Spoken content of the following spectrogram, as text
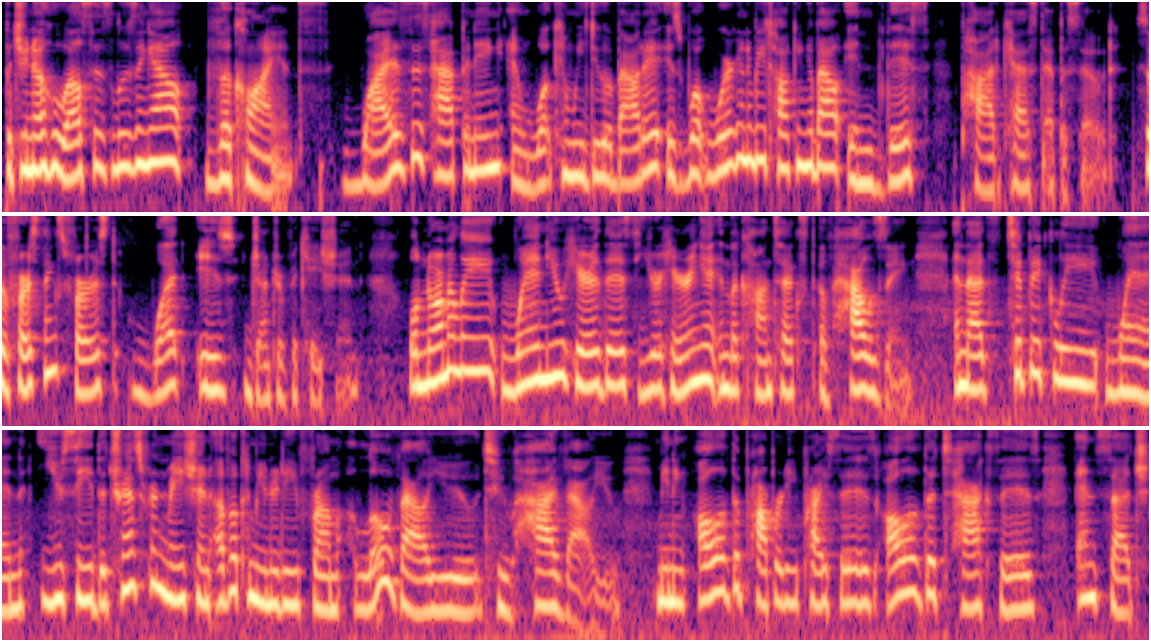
But you know who else is losing out? The clients. Why is this happening and what can we do about it is what we're going to be talking about in this podcast episode. So, first things first, what is gentrification? Well, normally when you hear this, you're hearing it in the context of housing. And that's typically when you see the transformation of a community from low value to high value, meaning all of the property prices, all of the taxes, and such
